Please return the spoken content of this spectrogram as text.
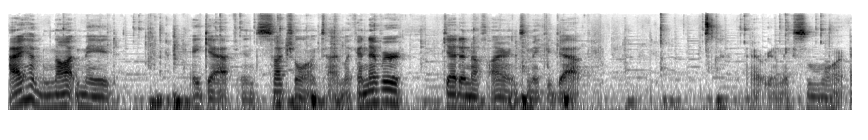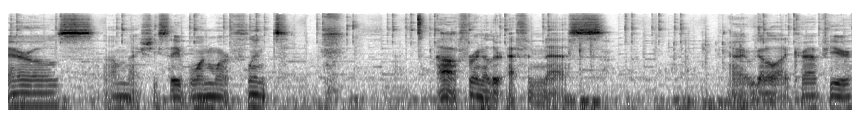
I have not made a gap in such a long time. Like, I never get enough iron to make a gap. Alright, we're gonna make some more arrows. I'm gonna actually save one more flint uh, for another F and S. Alright, we got a lot of crap here.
